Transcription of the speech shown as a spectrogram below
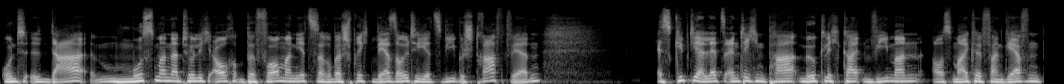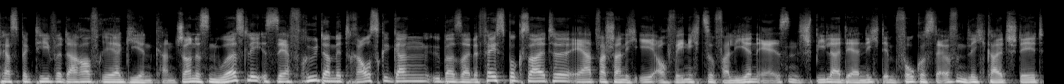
Und äh, da muss man natürlich auch, bevor man jetzt darüber spricht, wer sollte jetzt wie bestraft werden, es gibt ja letztendlich ein paar Möglichkeiten, wie man aus Michael van Gerven Perspektive darauf reagieren kann. Jonathan Worsley ist sehr früh damit rausgegangen über seine Facebook-Seite. Er hat wahrscheinlich eh auch wenig zu verlieren. Er ist ein Spieler, der nicht im Fokus der Öffentlichkeit steht,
